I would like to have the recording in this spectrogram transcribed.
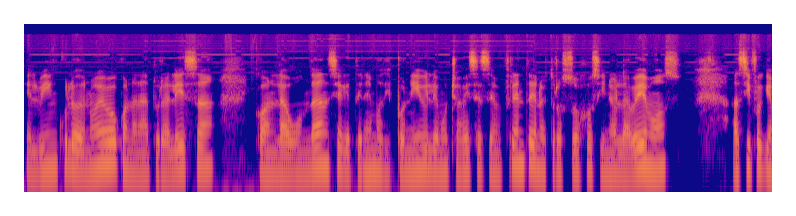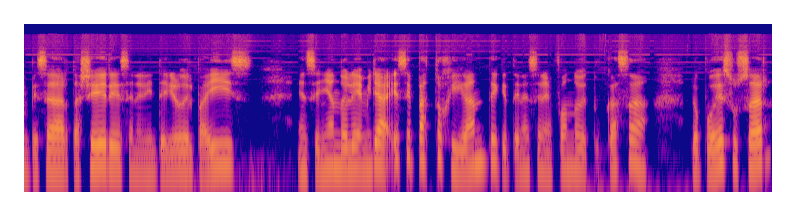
el vínculo de nuevo con la naturaleza, con la abundancia que tenemos disponible muchas veces enfrente de nuestros ojos y no la vemos. Así fue que empecé a dar talleres en el interior del país, enseñándole, mira, ese pasto gigante que tenés en el fondo de tu casa, lo podés usar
